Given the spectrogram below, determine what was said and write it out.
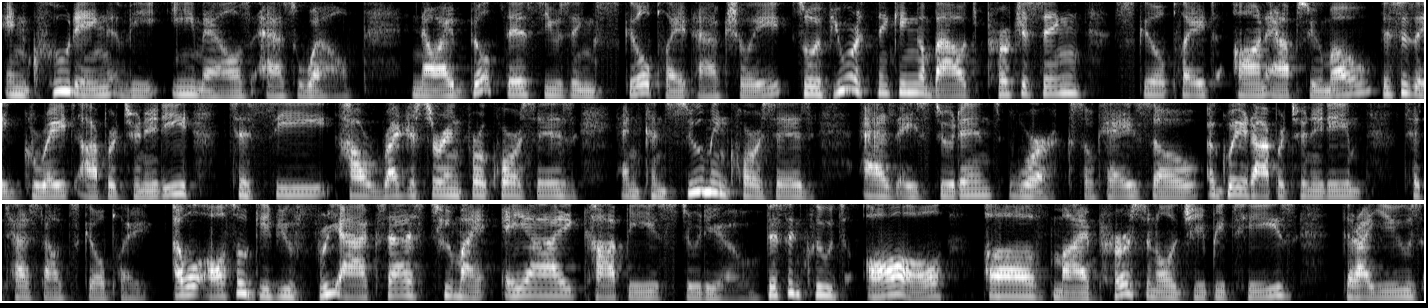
including the emails as well. Now, I built this using SkillPlate actually. So if you are thinking about purchasing SkillPlate on AppSumo, this is a great opportunity to see how registering for courses and consuming courses as a student works, okay? So a great opportunity to test out SkillPlate. I will also give you free access to my AI Copy Studio. This includes all of my personal GPTs that I use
